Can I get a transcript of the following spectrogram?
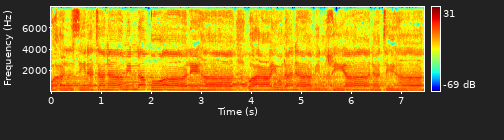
وألسنتنا من أقوالها وأعيننا من خيانتها.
